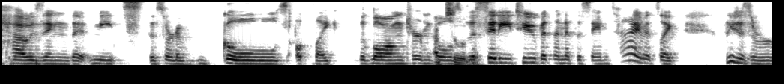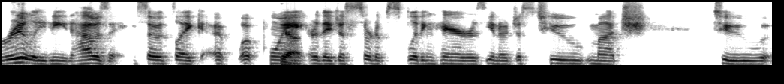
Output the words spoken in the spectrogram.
housing that meets the sort of goals like the long-term goals Absolutely. of the city too but then at the same time it's like we just really need housing so it's like at what point Yeah. are they just sort of splitting hairs you know just too much to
